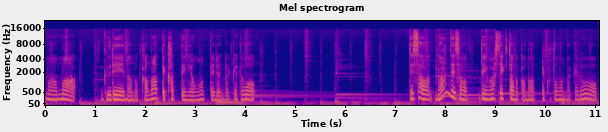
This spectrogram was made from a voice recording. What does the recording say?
まあまあグレーなのかなって勝手に思ってるんだけど。でさなんでさ電話してきたのかなってことなんだけど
